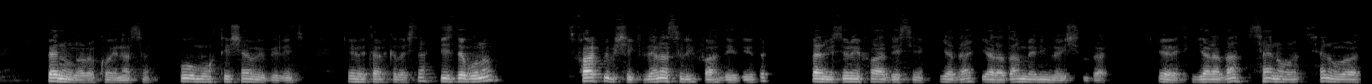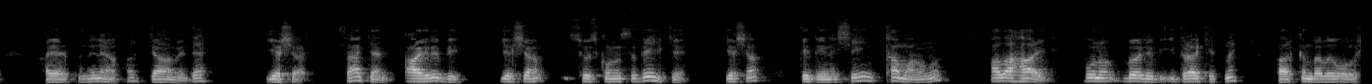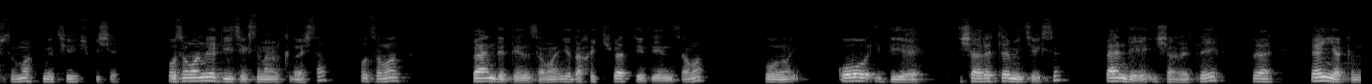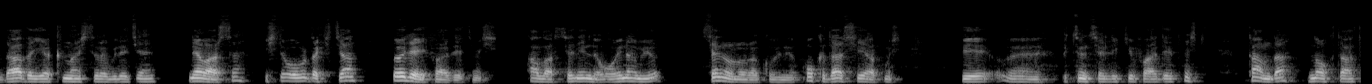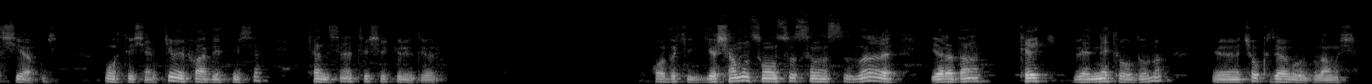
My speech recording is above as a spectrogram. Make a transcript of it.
ben olarak oynasın. Bu muhteşem bir bilinç. Evet arkadaşlar biz de bunu farklı bir şekilde nasıl ifade ediyorduk? Ben özün ifadesi ya da yaradan benimle ışıldar. Evet yaradan sen, ol- sen olarak hayatını ne yapar? Devam eder, yaşar. Zaten ayrı bir yaşam söz konusu değil ki. Yaşam dediğiniz şeyin tamamı Allah'a ait. Bunu böyle bir idrak etmek, farkındalığı oluşturmak müthiş bir şey. O zaman ne diyeceksin arkadaşlar? O zaman ben dediğin zaman ya da hakikat dediğin zaman bunu o diye işaretlemeyeceksin. Ben diye işaretleyip ve en yakın, daha da yakınlaştırabileceğin ne varsa işte oradaki can öyle ifade etmiş. Allah seninle oynamıyor, sen olarak oynuyor. O kadar şey yapmış, bir e, bütünsellik ifade etmiş ki tam da nokta atışı yapmış. Muhteşem. Kim ifade etmişse kendisine teşekkür ediyorum. Oradaki yaşamın sonsuz sınırsızlığı ve yaradan tek ve net olduğunu e, çok güzel vurgulamış.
